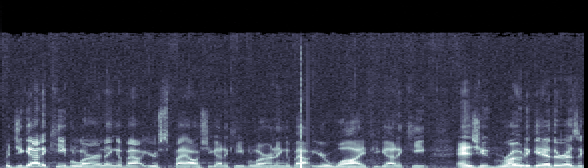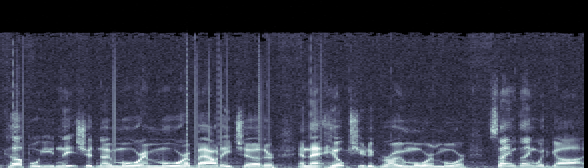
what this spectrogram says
But you got to keep learning about your spouse. You got to keep learning about your wife. You got to keep as you grow together as a couple. You need, should know more and more about each other, and that helps you to grow more and more. Same thing with God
